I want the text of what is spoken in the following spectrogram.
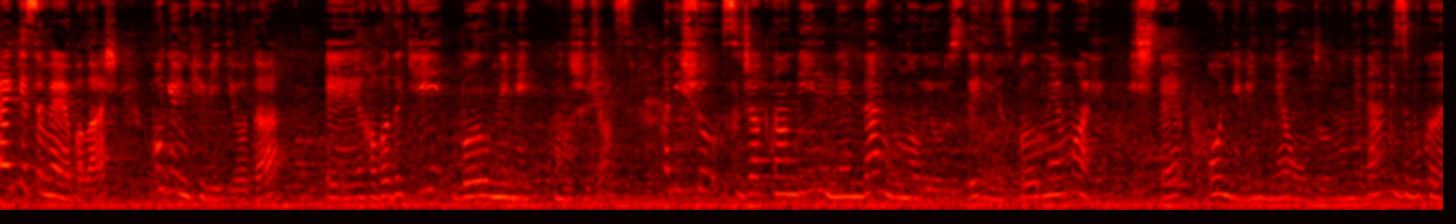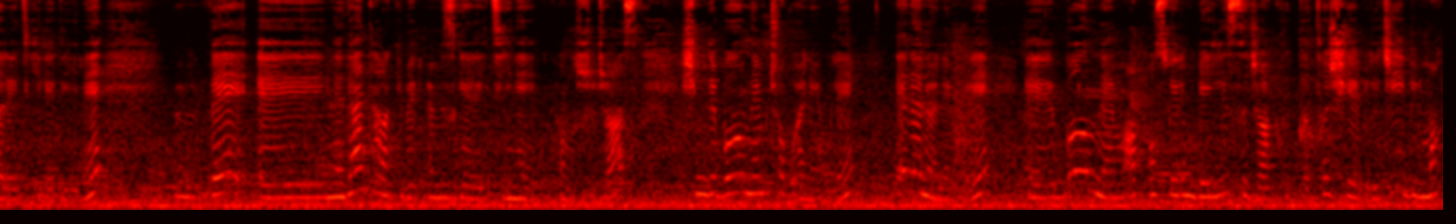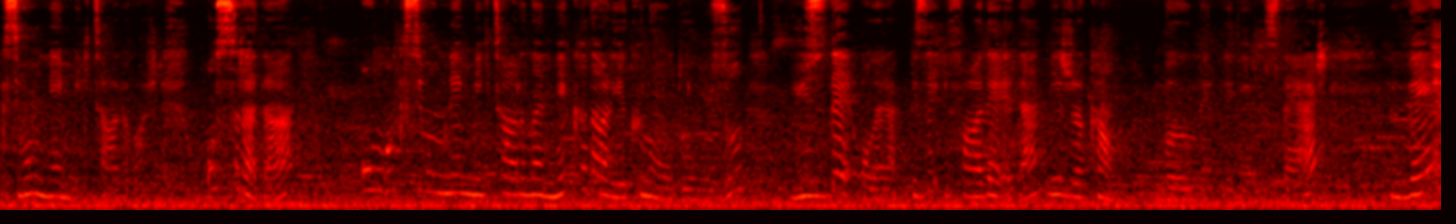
Herkese merhabalar. Bugünkü videoda e, havadaki bağıl nemi konuşacağız. Hani şu sıcaktan değil nemden bunalıyoruz dediğiniz bağıl nem var ya işte o nemin ne olduğunu, neden bizi bu kadar etkilediğini ve e, neden takip etmemiz gerektiğini konuşacağız. Şimdi bağıl nem çok önemli. Neden önemli? E, bağıl nem atmosferin belli sıcaklıkta taşıyabileceği bir maksimum nem miktarı var. O sırada o maksimum nem miktarına ne kadar yakın olduğumuzu yüzde olarak bize ifade eden bir rakam bağıl nem dediğimiz değer. Ve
